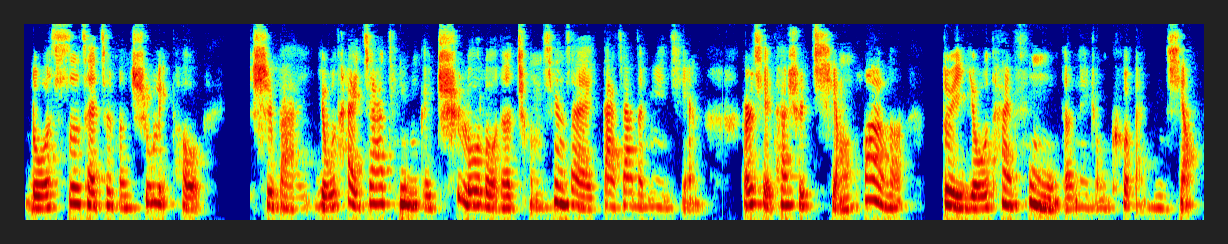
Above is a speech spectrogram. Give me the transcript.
罗斯在这本书里头是把犹太家庭给赤裸裸的呈现在大家的面前，而且他是强化了对犹太父母的那种刻板印象。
